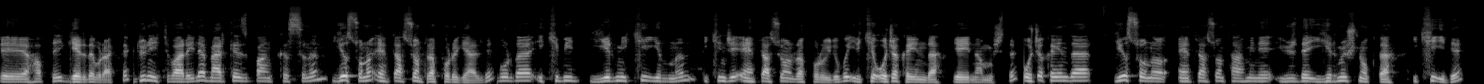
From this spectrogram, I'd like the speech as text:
e, haftayı geride bıraktık. Dün itibariyle Merkez Bankası'nın yıl sonu enflasyon raporu geldi. Burada 2022 yılının ikinci enflasyon raporuydu. Bu ilki Ocak ayında yayınlanmıştı. Ocak ayında yıl sonu enflasyon tahmini %23.2 idi.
